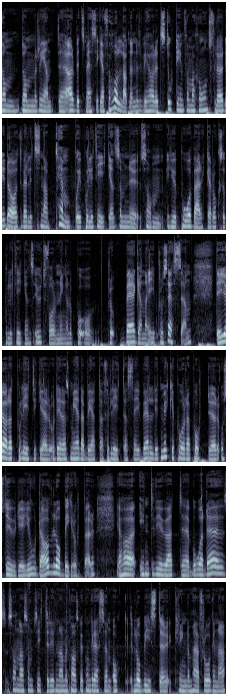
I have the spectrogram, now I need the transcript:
de, de rent eh, arbetsmässiga förhållandena. Vi har ett stort informationsflöde idag och ett väldigt snabbt tempo i politiken som, nu, som ju påverkar också politikens utformning och på, på vägarna i processen. Det gör att politiker och deras medarbetare förlitar sig väldigt mycket på rapporter och studier gjorda av lobbygrupper. Jag har intervjuat eh, både sådana som sitter i den amerikanska kongressen och lobbyister kring de här frågorna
